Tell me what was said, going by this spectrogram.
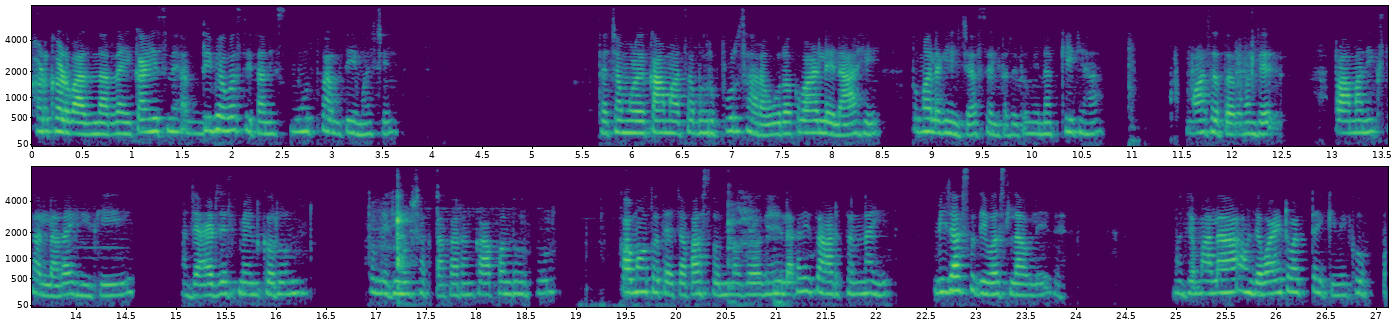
खडखड वाजणार नाही. काहीच नाही. अगदी व्यवस्थित आणि स्मूथ चालते मशीन त्याच्यामुळे कामाचा भरपूर सारा उरक वाढलेला आहे. तुम्हाला घ्यायची असेल तरी तुम्ही नक्की घ्या. माझं तर म्हणजे प्रामाणिक सल्ला राहील की म्हणजे ॲडजस्टमेंट करून तुम्ही घेऊ शकता. कारण का? आपण भरपूर कमवतो त्याच्यापासून. मग घ्यायला काहीच अडचण नाही. मी जास्त दिवस लावले म्हणजे मला म्हणजे वाईट वाटतं आहे की मी खूप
